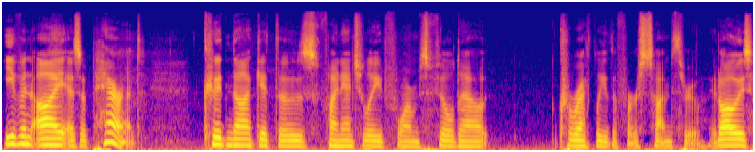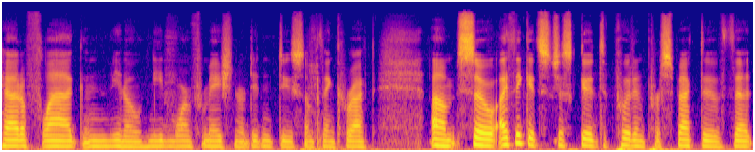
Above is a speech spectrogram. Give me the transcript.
even I, as a parent, could not get those financial aid forms filled out correctly the first time through. It always had a flag and, you know, need more information or didn't do something correct. Um, so I think it's just good to put in perspective that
